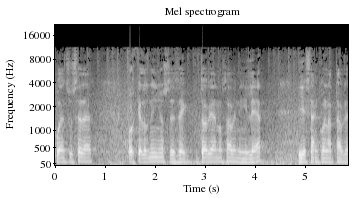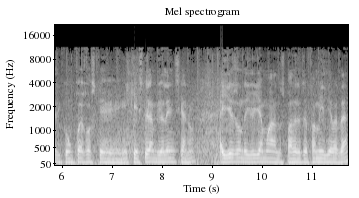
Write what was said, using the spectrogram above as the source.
pueden suceder porque los niños desde que todavía no saben ni leer, y están con la tablet y con juegos que, que, inspiran violencia, ¿no? Ahí es donde yo llamo a los padres de familia, ¿verdad?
